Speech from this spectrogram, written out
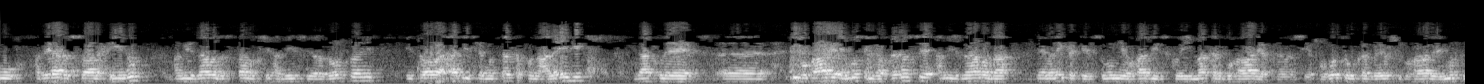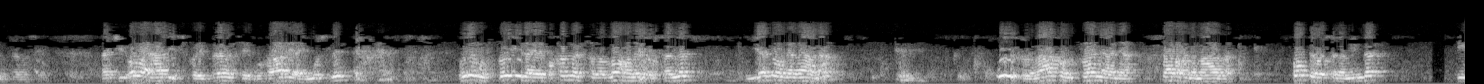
u Rijadu Salihinu, a mi znamo da su tamo svi hadisi vjerodostojni, i to ovaj hadis je mutakafun alejhi, dakle, e, i Buharija i Muslim ga prenose, a mi znamo da nema nikakve sumnje u hadis koji makar Buharija prenosi, pogotovo kad ga još i Buharija i Muslim prenose. Znači, ovaj hadis koji prenose Buharija i Muslim, u njemu stoji da je Muhammed sallallahu alaihi wa sallam jednog dana ujutro nakon klanjanja sabah namaza popeo se na minber i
